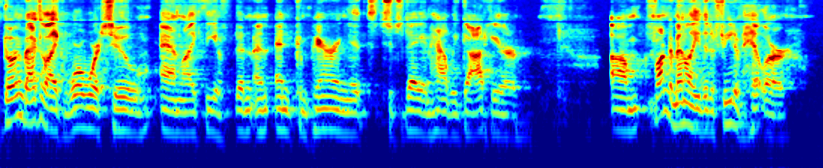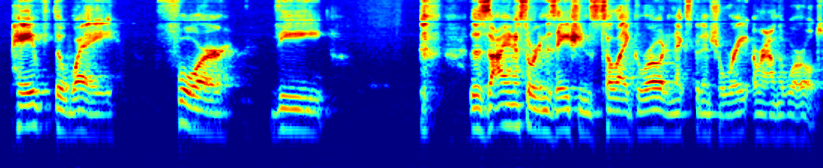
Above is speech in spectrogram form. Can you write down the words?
going back to like World War II and like the and, and, and comparing it to today and how we got here. Um, fundamentally, the defeat of Hitler paved the way for the the Zionist organizations to like grow at an exponential rate around the world,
